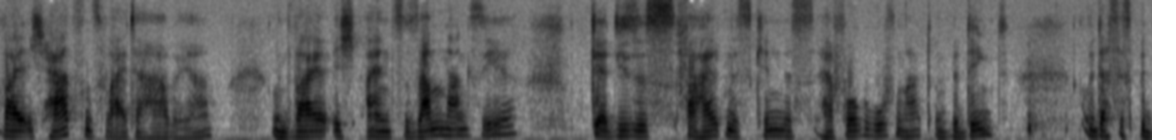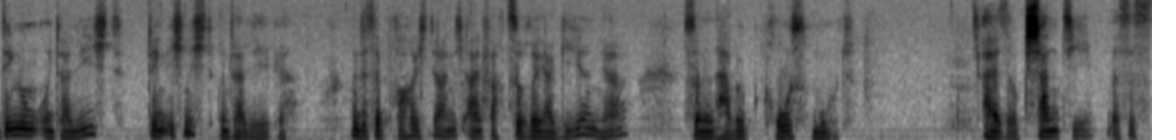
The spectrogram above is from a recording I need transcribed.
weil ich Herzensweite habe, ja, und weil ich einen Zusammenhang sehe, der dieses Verhalten des Kindes hervorgerufen hat und bedingt, und dass es Bedingungen unterliegt, denen ich nicht unterliege. Und deshalb brauche ich da nicht einfach zu reagieren, ja, sondern habe Großmut. Also Kshanti, das ist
